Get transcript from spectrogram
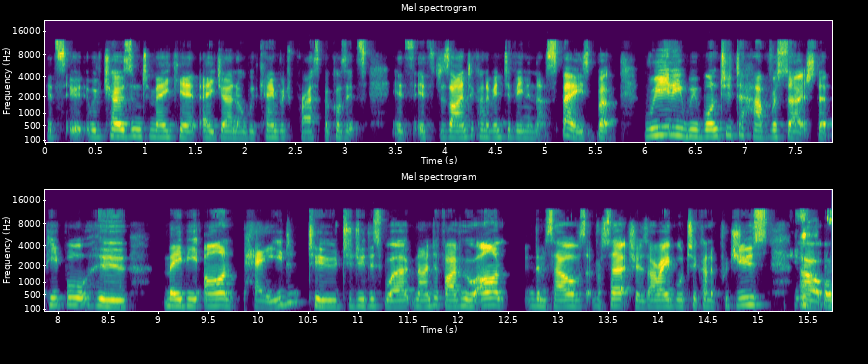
it's it, we've chosen to make it a journal with cambridge press because it's it's it's designed to kind of intervene in that space but really we wanted to have research that people who maybe aren't paid to to do this work nine to five who aren't themselves researchers are able to kind of produce uh, or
